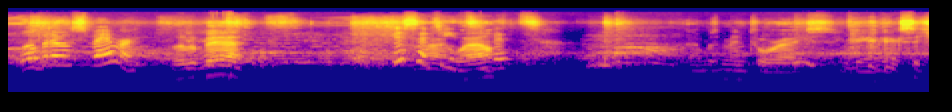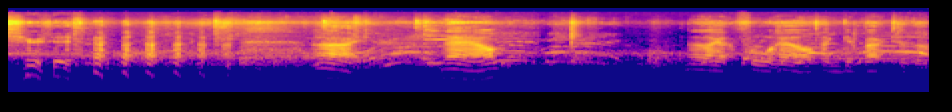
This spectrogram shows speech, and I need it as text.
A little bit of a spammer. A little bit. Just a well. bits. That was Mentor X being executed. Alright, now, now that I got full health, I can get back to the.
